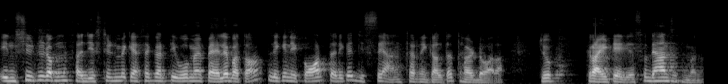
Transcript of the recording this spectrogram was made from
इंस्टीट्यूट अपने सजेस्टेड में कैसे करती वो मैं पहले बताऊँ, लेकिन एक और तरीका जिससे आंसर निकलता है थर्ड वाला, जो क्राइटेरिया उसको ध्यान से समझना।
